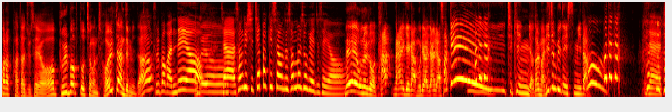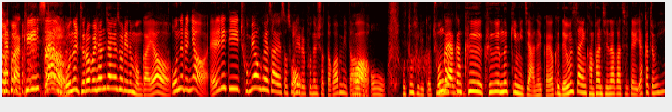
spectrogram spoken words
허락 받아주세요. 불법 도청은 절대 안 됩니다. 불법 안 돼요. 안 돼요. 자, 성규 씨 챗바퀴 사운드 선물 소개해 주세요. 네, 오늘도 닭 날개가 무려 16개! 치킨 8마리 준비되어 있습니다. 호다닥! 네, 챗바퀴 사운드. 오늘 들어볼 현장의 소리는 뭔가요? 오늘은요, LED 조명 회사에서 소리를 어? 보내주셨다고 합니다. 와. 오, 어떤 소리일까요? 조명. 뭔가 약간 그, 그 느낌이지 않을까요? 그 네온사인 간판 지나갔을 때 약간 좀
